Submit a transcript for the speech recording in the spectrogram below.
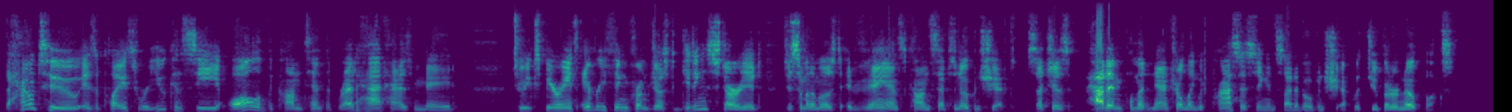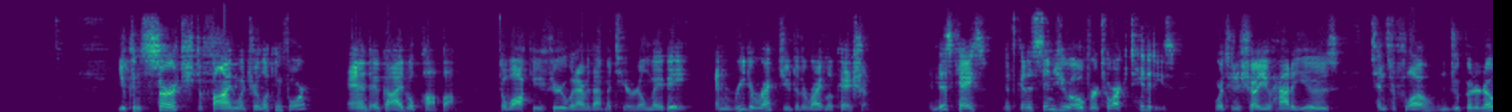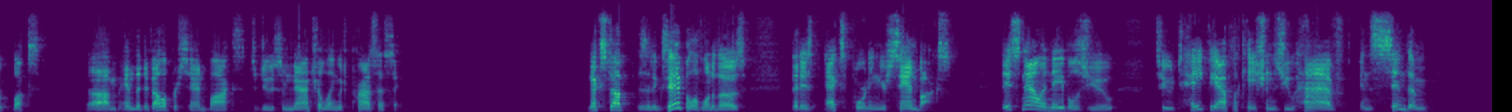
The how-to is a place where you can see all of the content that Red Hat has made to experience everything from just getting started to some of the most advanced concepts in OpenShift, such as how to implement natural language processing inside of OpenShift with Jupyter Notebooks. You can search to find what you're looking for, and a guide will pop up to walk you through whatever that material may be and redirect you to the right location. In this case, it's going to send you over to our activities, where it's going to show you how to use TensorFlow and Jupyter Notebooks um, and the developer sandbox to do some natural language processing. Next up is an example of one of those that is exporting your sandbox. This now enables you to take the applications you have and send them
